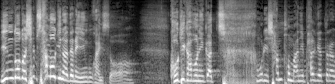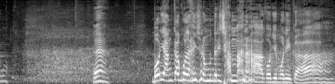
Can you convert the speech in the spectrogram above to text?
인도도 13억이나 되는 인구가 있어. 거기 가보니까 참 우리 샴푸 많이 팔겠더라고. 예. 머리 안 감고 다니시는 분들이 참 많아, 거기 보니까.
